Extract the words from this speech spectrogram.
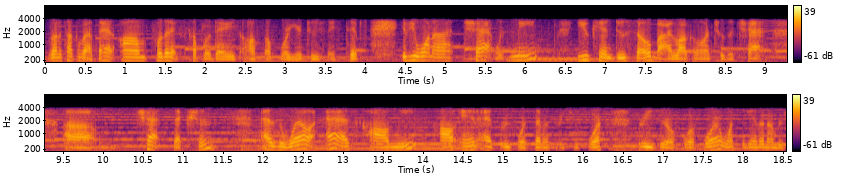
We're going to talk about that um, for the next couple of days, also for your Tuesday's tips. If you want to chat with me, you can do so by logging on to the chat uh, chat section, as well as call me. Call in at 347-324-3044. Once again, the number is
